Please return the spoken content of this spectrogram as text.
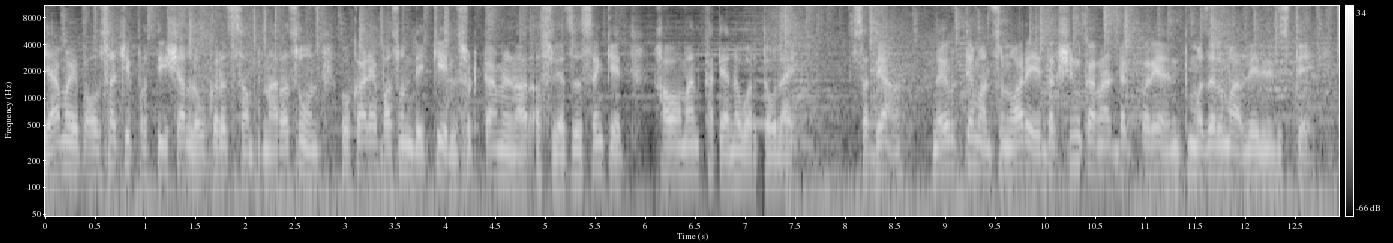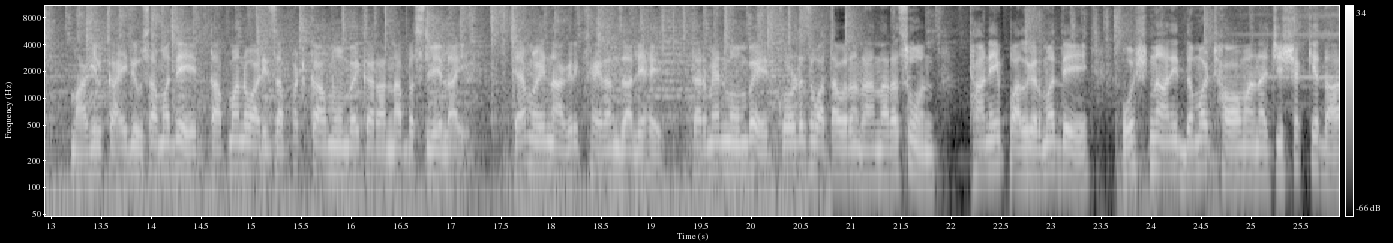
यामुळे पावसाची प्रतीक्षा लवकरच संपणार असून उकाड्यापासून देखील सुटका मिळणार असल्याचं संकेत हवामान खात्यानं वर्तवलं आहे सध्या नैऋत्य मान्सून वारे दक्षिण कर्नाटकपर्यंत मजल मारलेली दिसते. मागील काही दिवसामध्ये तापमानवाढीचा फटका मुंबईकरांना बसलेला आहे. त्यामुळे नागरिक हैराण झाले आहेत. दरम्यान मुंबईत कोरडंच वातावरण राहणार असून ठाणे पालघरमध्ये उष्ण आणि दमट हवामानाची शक्यता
